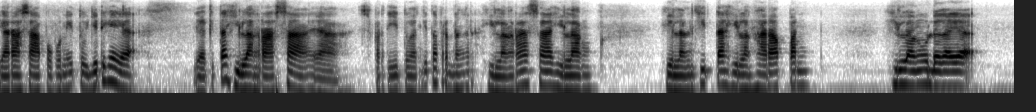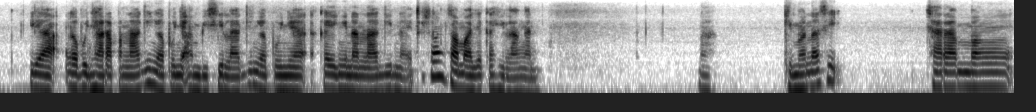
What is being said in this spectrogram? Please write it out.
ya rasa apa pun itu. Jadi kayak ya kita hilang rasa ya seperti itu kan kita pernah dengar hilang rasa, hilang hilang cita, hilang harapan, hilang udah kayak ya nggak punya harapan lagi, nggak punya ambisi lagi, nggak punya keinginan lagi. Nah itu sama sama aja kehilangan. Nah gimana sih cara meng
